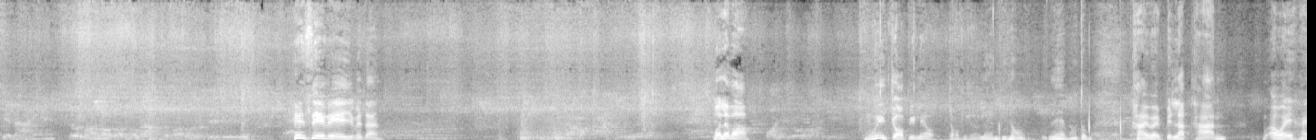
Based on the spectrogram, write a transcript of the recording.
เสียดายไง เฮเซเวอยู่ประจัน หมดแล้วบ่มุ้ยจอบอีกแล้วจอบอีกแล้วเล่นพี่น้องเล่นเท่าตรงถ่ายไว้เป็นหลักฐาน เอาไว้ให้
